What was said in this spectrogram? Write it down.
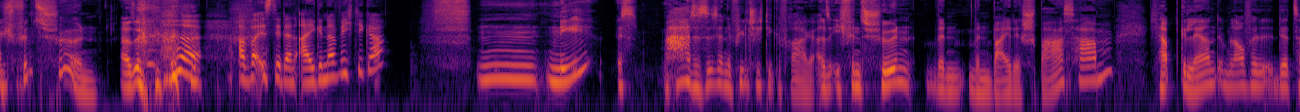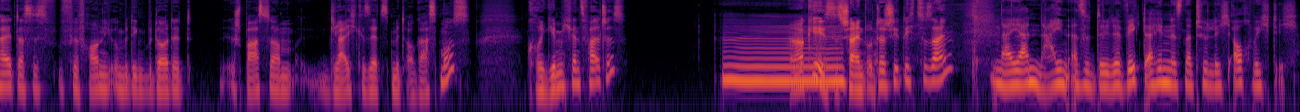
Ich finde es schön. Also, Aber ist dir dein eigener wichtiger? Mm, nee, es, ah, das ist ja eine vielschichtige Frage. Also ich finde es schön, wenn, wenn beide Spaß haben. Ich habe gelernt im Laufe der Zeit, dass es für Frauen nicht unbedingt bedeutet, Spaß zu haben, gleichgesetzt mit Orgasmus. Korrigiere mich, wenn es falsch ist. Mm. Okay, es scheint unterschiedlich zu sein. Naja, nein. Also der, der Weg dahin ist natürlich auch wichtig.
